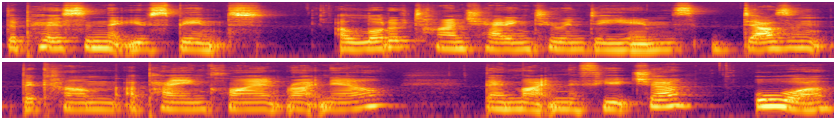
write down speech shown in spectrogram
the person that you've spent a lot of time chatting to in DMs doesn't become a paying client right now, they might in the future, or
